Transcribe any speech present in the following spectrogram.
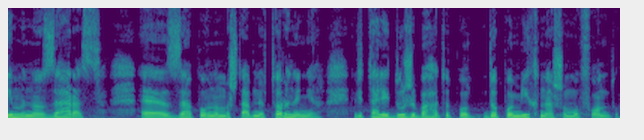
іменно зараз, е, за повномасштабне вторгнення, Віталій дуже багато по- допоміг нашому фонду.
